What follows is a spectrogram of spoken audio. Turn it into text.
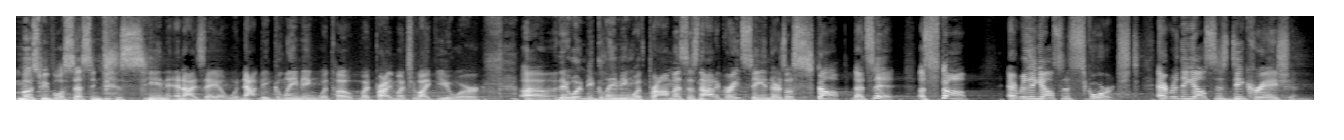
most people assessing this scene in Isaiah would not be gleaming with hope, but probably much like you were. Uh, they wouldn't be gleaming with promise. It's not a great scene. There's a stump. That's it, a stump. Everything else is scorched, everything else is decreation.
